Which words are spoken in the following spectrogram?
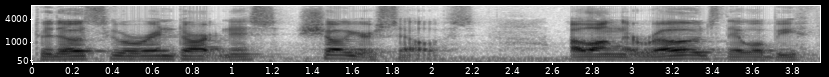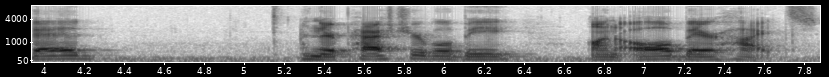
To those who are in darkness, show yourselves. Along the roads they will be fed, and their pasture will be on all bare heights.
